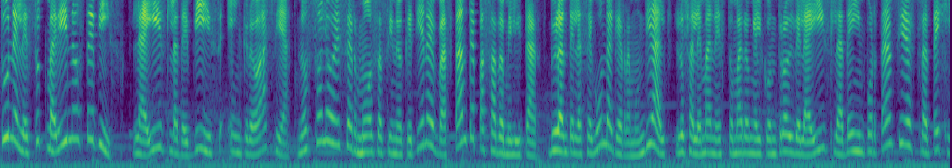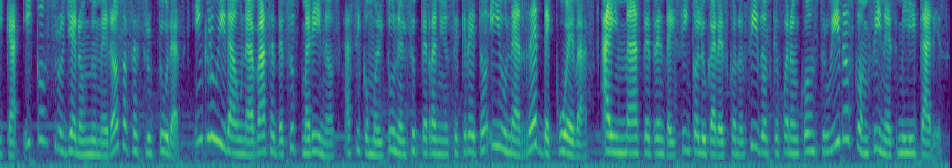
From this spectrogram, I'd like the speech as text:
Túneles submarinos de Vis. La isla de Vis, en Croacia, no solo es hermosa, sino que tiene bastante pasado militar. Durante la Segunda Guerra Mundial, los alemanes tomaron el control de la isla de importancia estratégica y construyeron numerosas estructuras, incluida una base de submarinos, así como el túnel subterráneo secreto y una red de cuevas. Hay más de 35 lugares conocidos que fueron construidos con fines militares.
